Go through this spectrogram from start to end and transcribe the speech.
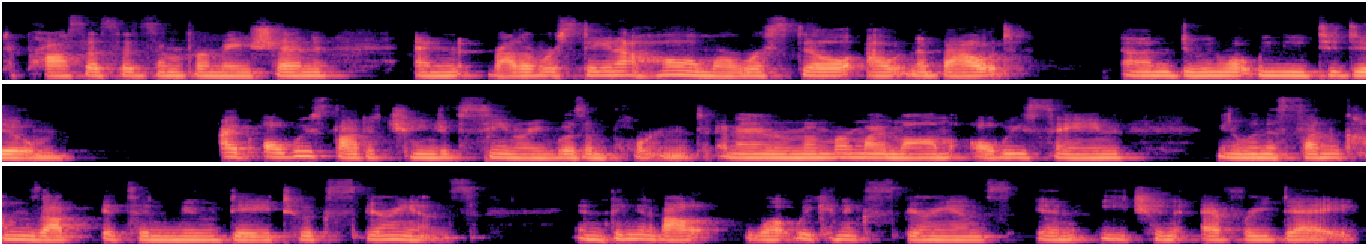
to process this information. And rather, we're staying at home or we're still out and about um, doing what we need to do. I've always thought a change of scenery was important. And I remember my mom always saying, you know, when the sun comes up, it's a new day to experience and thinking about what we can experience in each and every day.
